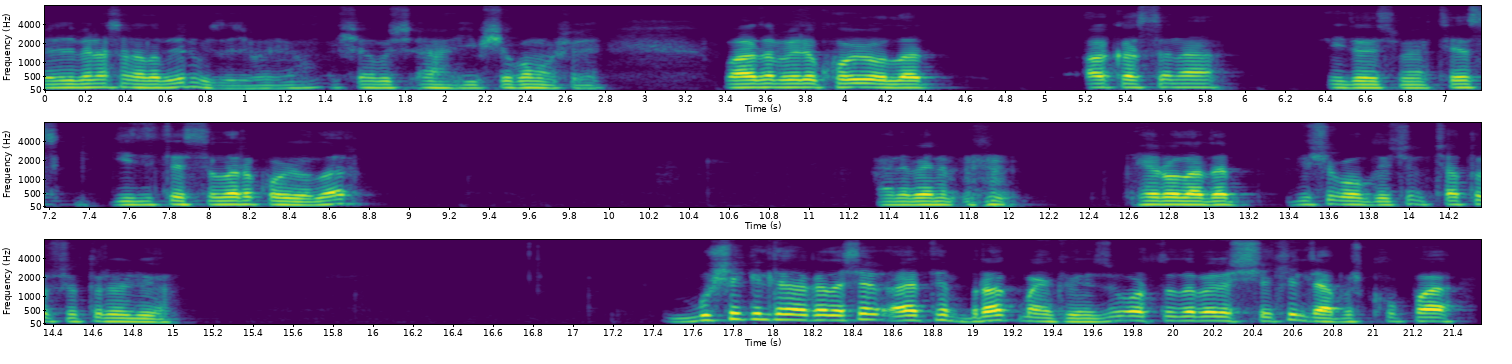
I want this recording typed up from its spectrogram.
Belediye binasını alabilir miyiz acaba ya? İnşallah ah, iyi bir şey olmamış şöyle. Bazen böyle koyuyorlar. Arkasına neydi ismi? Test, gizli testleri koyuyorlar. Hani benim herolarda düşük olduğu için çatır çatır ölüyor. Bu şekilde arkadaşlar artık bırakmayın köyünüzü. Ortada böyle şekil yapmış. Kupa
